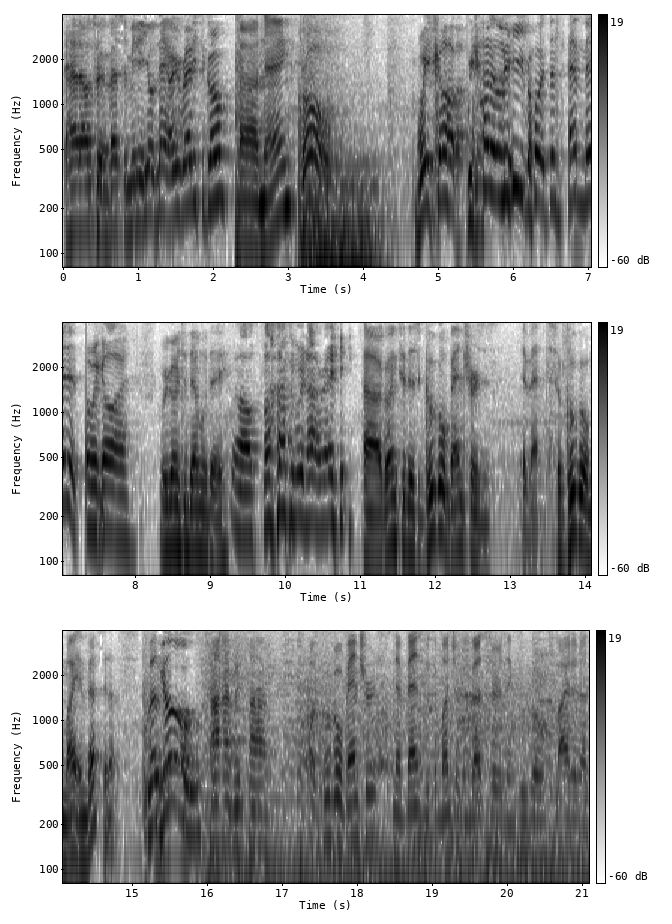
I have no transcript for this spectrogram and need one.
head out to investor meeting. Yo, Nang, are you ready to go? Uh, Nang? Bro, wake up. We gotta leave, bro. It's in 10 minutes. Where are we going? We're going to demo day. Oh, fuck, we're not ready. Uh, going to this Google Ventures event. So Google might invest in us. Let's go! Time is time. It's called Google Ventures, an event with a bunch of investors, and Google invited us.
